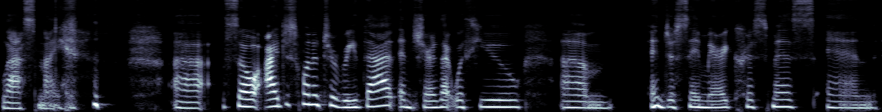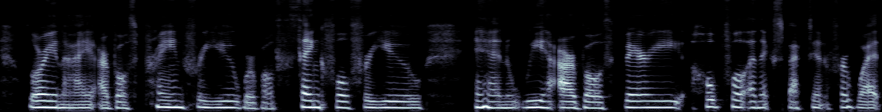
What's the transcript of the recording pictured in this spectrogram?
last night. Uh, so I just wanted to read that and share that with you um, and just say Merry Christmas. And Lori and I are both praying for you. We're both thankful for you. And we are both very hopeful and expectant for what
